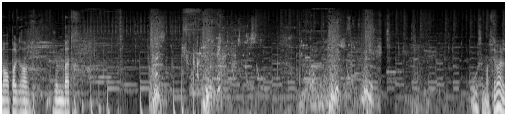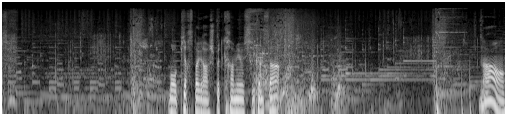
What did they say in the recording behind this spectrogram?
Bon, pas grave. Je vais me battre. Fait mal. ça. Bon, au pire, c'est pas grave. Je peux te cramer aussi comme ça. Non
